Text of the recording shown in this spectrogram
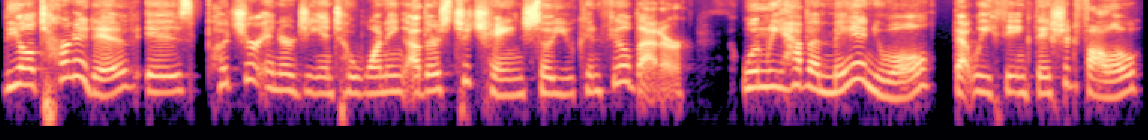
The alternative is put your energy into wanting others to change so you can feel better. When we have a manual that we think they should follow,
